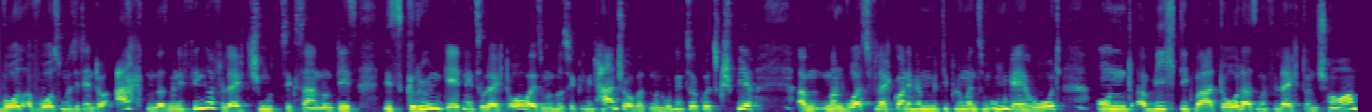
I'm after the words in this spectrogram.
Was, auf was muss ich denn da achten, dass meine Finger vielleicht schmutzig sind und das, das Grün geht nicht so leicht an, also man muss wirklich mit Handschuhen arbeiten, man hat nicht so ein gutes Gespür. Ähm, man weiß vielleicht gar nicht, wie man mit den Blumen zum Umgehen hat und wichtig war da, dass man vielleicht dann schon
